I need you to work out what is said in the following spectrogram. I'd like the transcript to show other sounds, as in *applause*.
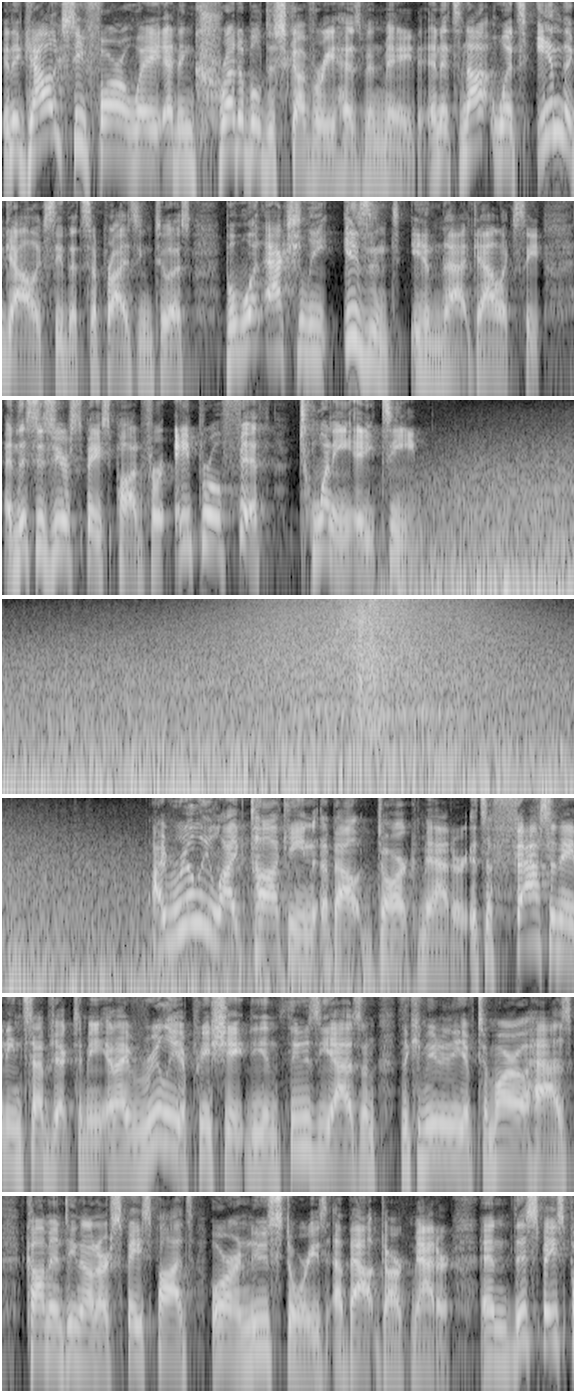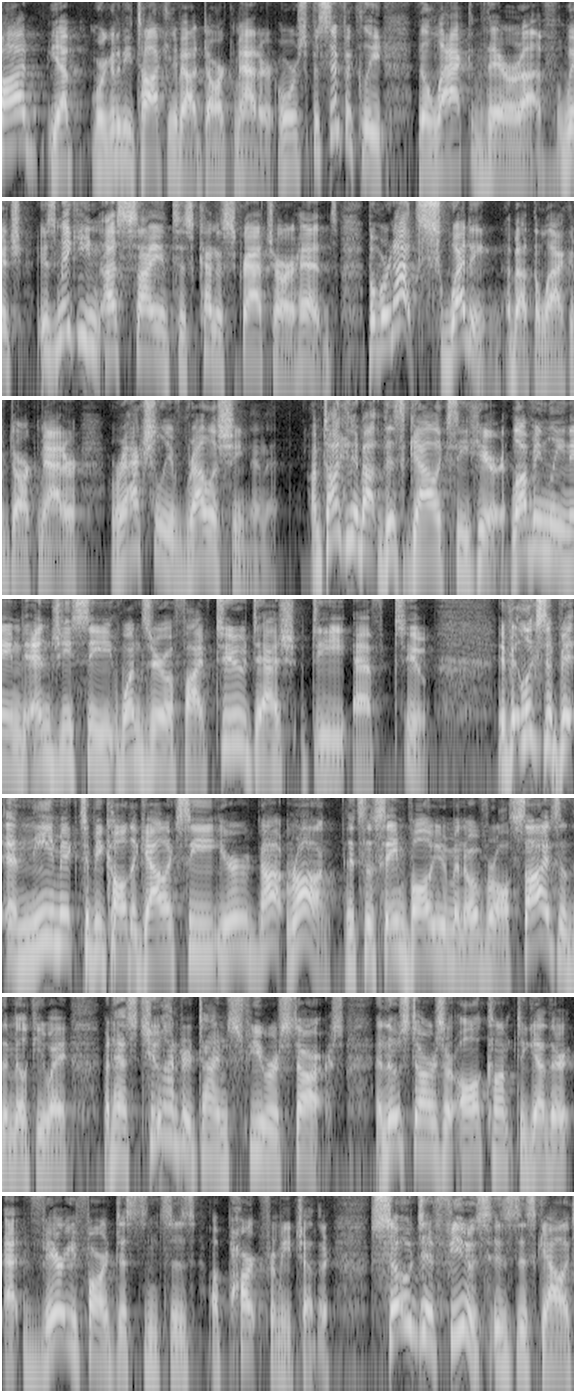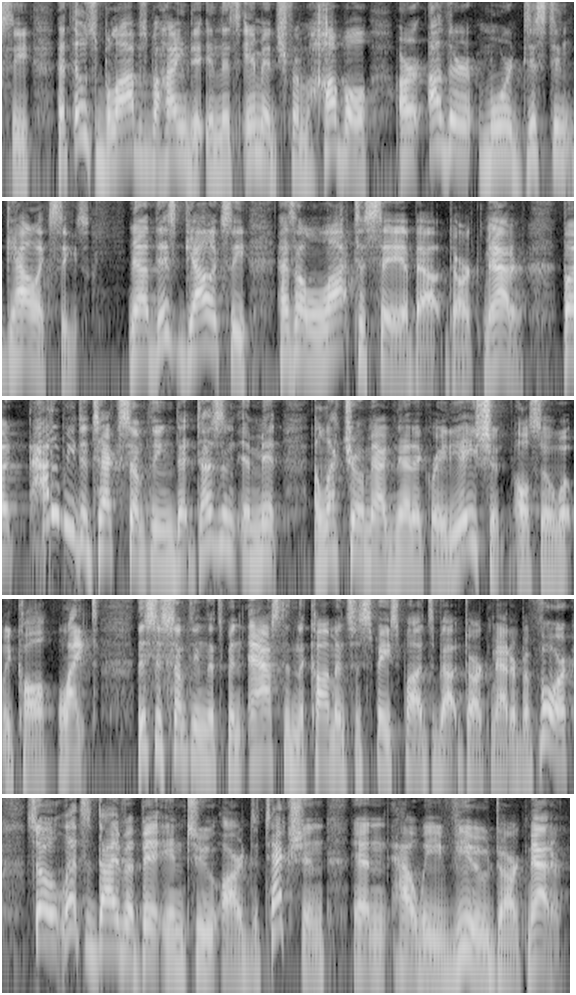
In a galaxy far away, an incredible discovery has been made. And it's not what's in the galaxy that's surprising to us, but what actually isn't in that galaxy. And this is your Space Pod for April 5th, 2018. I really like talking about dark matter. It's a fascinating subject to me, and I really appreciate the enthusiasm the community of tomorrow has commenting on our space pods or our news stories about dark matter. And this space pod, yep, we're going to be talking about dark matter, or specifically the lack thereof, which is making us scientists kind of scratch our heads. But we're not sweating about the lack of dark matter, we're actually relishing in it. I'm talking about this galaxy here, lovingly named NGC 1052-DF2. If it looks a bit anemic to be called a galaxy, you're not wrong. It's the same volume and overall size of the Milky Way, but has 200 times fewer stars. And those stars are all clumped together at very far distances apart from each other. So diffuse is this galaxy that those blobs behind it in this image from Hubble are other more distant galaxies. Now, this galaxy has a lot to say about dark matter, but how do we detect something that doesn't emit electromagnetic radiation, also what we call light? This is something that's been asked in the comments of space pods about dark matter before, so let's dive a bit into our detection and how we view dark matter.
